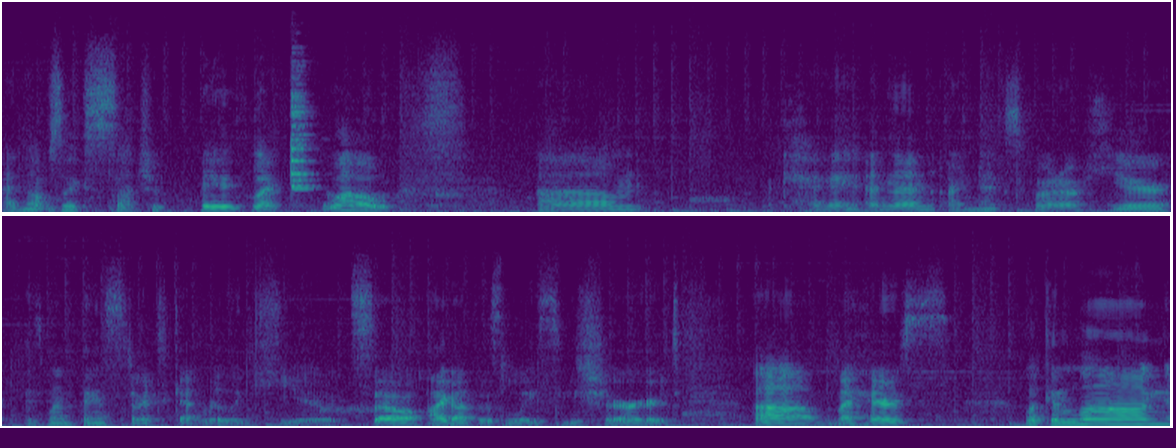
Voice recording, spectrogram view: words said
And that was, like, such a big, like, whoa. Um, Okay, and then our next photo here is when things start to get really cute. So I got this lacy shirt. Um, my hair's looking long,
